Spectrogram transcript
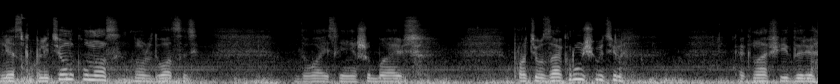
леска плетенка у нас 0,22, если не ошибаюсь. Противозакручиватель, как на фидере.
